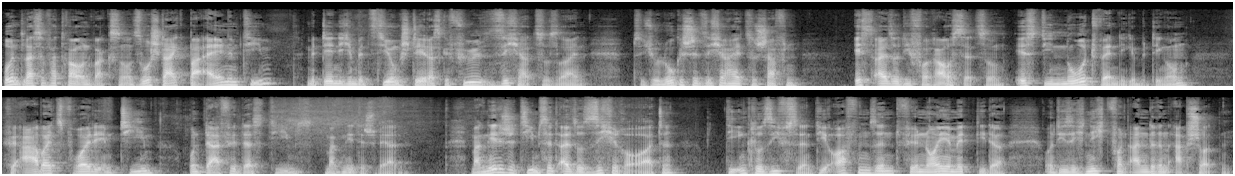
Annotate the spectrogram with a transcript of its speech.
und lasse Vertrauen wachsen. Und so steigt bei allen im Team, mit denen ich in Beziehung stehe, das Gefühl, sicher zu sein. Psychologische Sicherheit zu schaffen, ist also die Voraussetzung, ist die notwendige Bedingung für Arbeitsfreude im Team und dafür, dass Teams magnetisch werden. Magnetische Teams sind also sichere Orte, die inklusiv sind, die offen sind für neue Mitglieder und die sich nicht von anderen abschotten.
